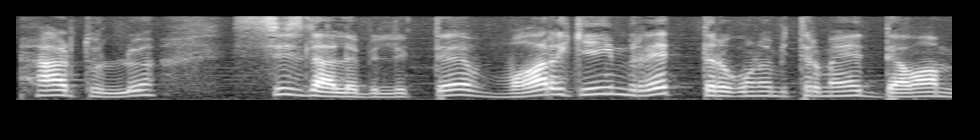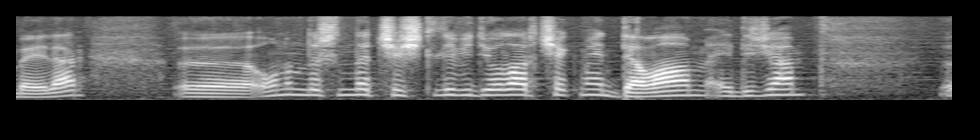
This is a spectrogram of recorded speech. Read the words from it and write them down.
Her türlü sizlerle birlikte Wargame Red Dragon'u bitirmeye devam beyler. E, onun dışında çeşitli videolar çekmeye devam edeceğim. E,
